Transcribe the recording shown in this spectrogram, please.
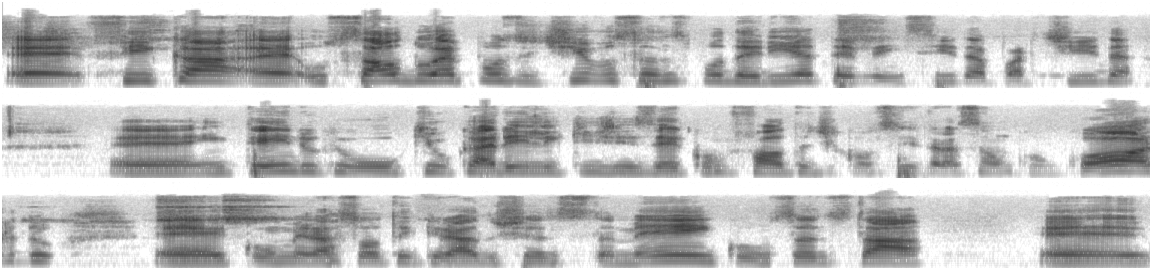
é, fica. É, o saldo é positivo, o Santos poderia ter vencido a partida. É, entendo que, o que o Carilli quis dizer com falta de concentração, concordo. É, com o Mirassol ter criado chances também, com o Santos estar. Tá, é,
